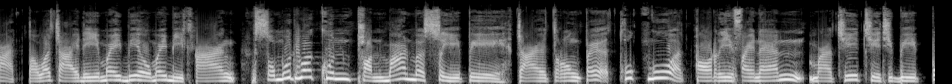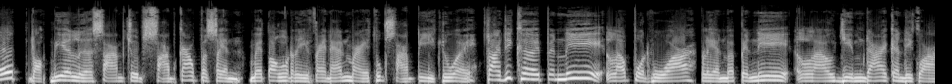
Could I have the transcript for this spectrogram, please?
บัตร แต่ว่าจ่ายดีไม่เบี้ยวไม่มีค้าง สมมุติว่าคุณผ่อนบ้านมา 4 ปี จ่ายตรงเป๊ะทุกงวด พอรีไฟแนนซ์มาที่ TTB ปุ๊บดอกเบี้ยเหลือ3.39%ไม่ต้องรีไฟแนนซ์ใหม่ทุก 3 ปีอีกด้วย จากที่เคยเป็นหนี้แล้วปวดหัว เปลี่ยนมาเป็นหนี้แล้วยิ้มได้กันดีกว่า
